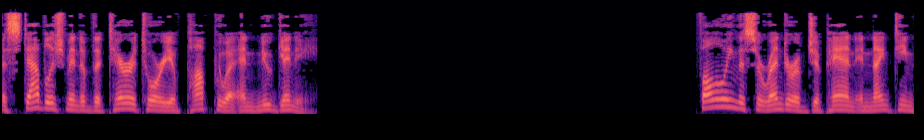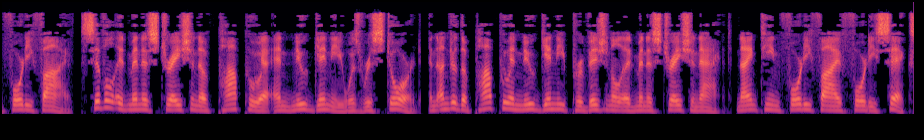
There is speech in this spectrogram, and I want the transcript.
Establishment of the territory of Papua and New Guinea Following the surrender of Japan in 1945, civil administration of Papua and New Guinea was restored, and under the Papua New Guinea Provisional Administration Act 1945–46,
